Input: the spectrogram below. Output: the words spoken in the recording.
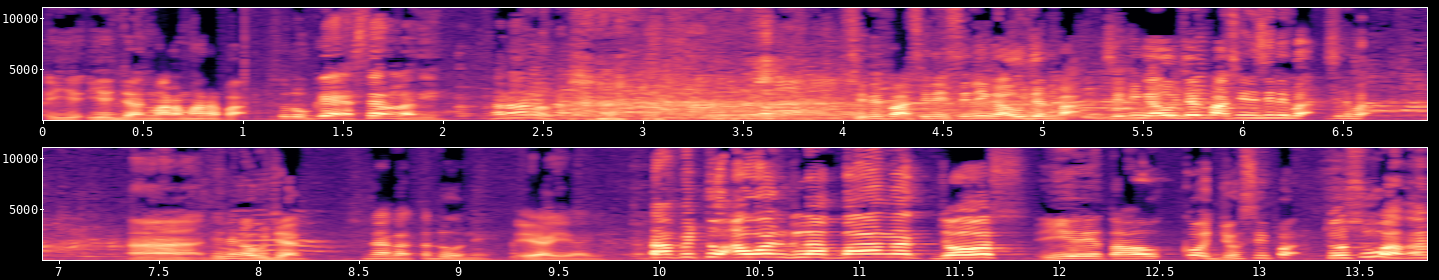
iya, iya jangan marah-marah pak. Suruh geser lagi. Sana lu. Sini pak, sini, sini nggak hujan pak. Sini nggak hujan pak, sini, sini pak, sini pak. Ah, sini nggak hujan. Sini agak teduh nih. Iya, iya, iya. Tapi tuh awan gelap banget, Jos. Iya, iya, tahu. Kok Jos sih pak? Joshua kan?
